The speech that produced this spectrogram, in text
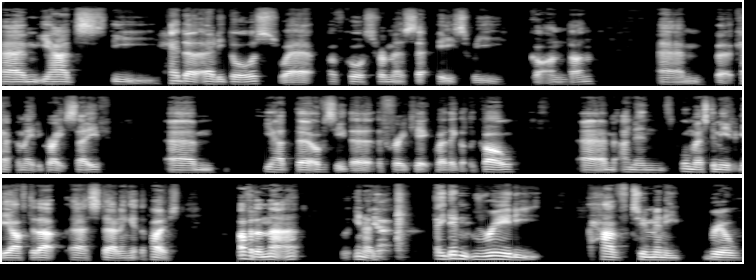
Um, you had the header early doors, where, of course, from a set piece we got undone um, but Kepa made a great save. Um, you had the obviously the the free kick where they got the goal, um, and then almost immediately after that, uh, Sterling hit the post. other than that, you know, yeah. they didn't really have too many real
